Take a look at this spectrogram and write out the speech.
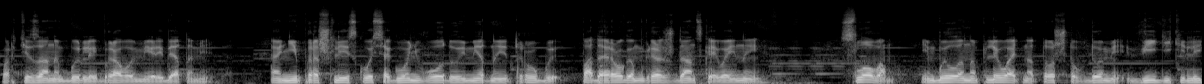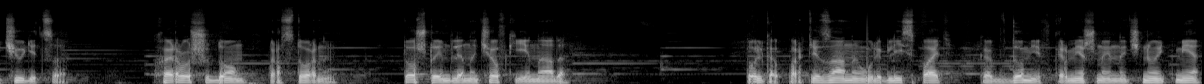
Партизаны были бравыми ребятами. Они прошли сквозь огонь, воду и медные трубы по дорогам гражданской войны. Словом, им было наплевать на то, что в доме видеть или чудится. Хороший дом, просторный. То, что им для ночевки и надо. Только партизаны улеглись спать, как в доме в кромешной ночной тьме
